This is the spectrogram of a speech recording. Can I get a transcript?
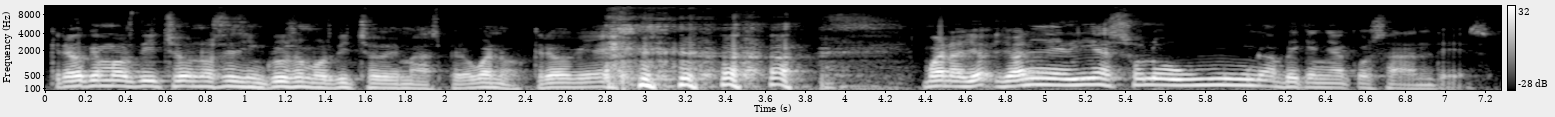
Creo que hemos dicho, no sé si incluso hemos dicho de más, pero bueno, creo que... bueno, yo, añadiría solo una pequeña cosa antes.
